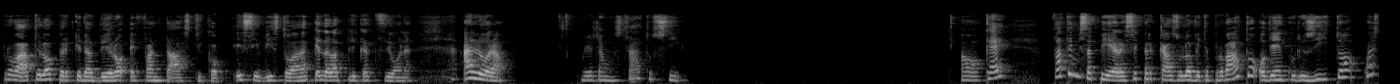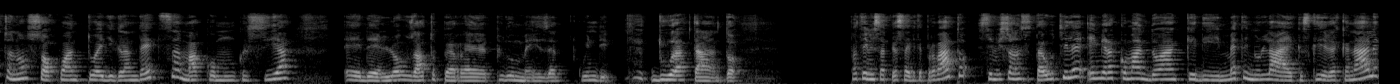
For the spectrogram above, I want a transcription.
provatelo perché davvero è fantastico e si è visto anche dall'applicazione. Allora, ve l'ho già mostrato? Sì. Ok, fatemi sapere se per caso lo avete provato o vi è incuriosito. Questo non so quanto è di grandezza, ma comunque sia, ed è, l'ho usato per eh, più di un mese, quindi dura tanto. Fatemi sapere se avete provato, se vi sono stata utile e mi raccomando anche di mettermi un like, iscrivervi al canale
